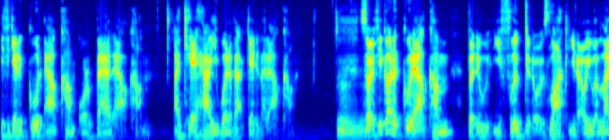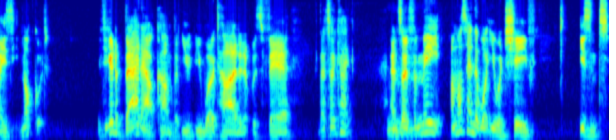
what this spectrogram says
if you get a good outcome or a bad outcome. I care how you went about getting that outcome. Mm. So if you got a good outcome, but it, you fluked it, or it was like, you know, you were lazy, not good. If you get a bad outcome, but you, you worked hard and it was fair, that's okay. And so for me, I'm not saying that what you achieve isn't,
